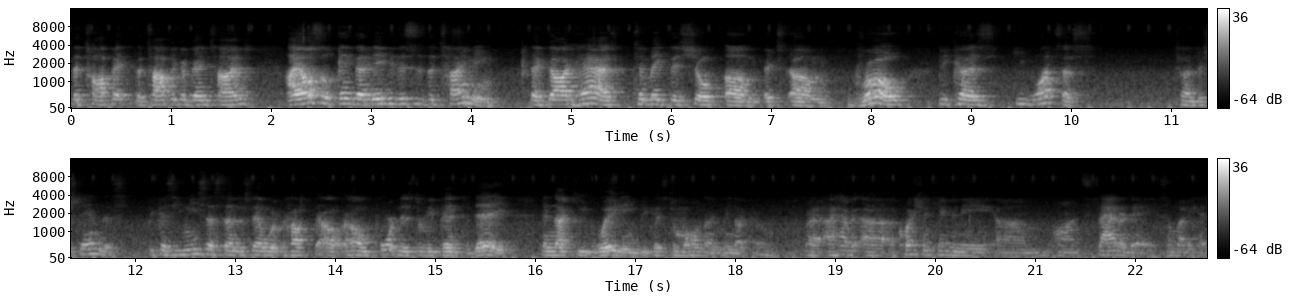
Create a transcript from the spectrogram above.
the topic, the topic of end times. I also think that maybe this is the timing that God has to make this show um, um, grow because He wants us to understand this. Because He needs us to understand what, how, how, how important it is to repent today and not keep waiting because tomorrow night may not come. Right, I have, a, a question came to me, um, on Saturday, somebody had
